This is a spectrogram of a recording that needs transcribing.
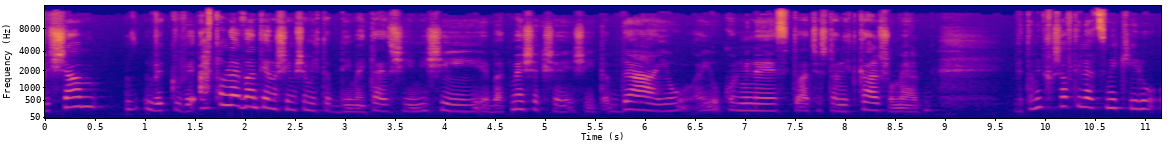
ושם ו- ואף פעם לא הבנתי אנשים שמתאבדים. הייתה איזושהי מישהי בת משק ש- שהתאבדה, היו, היו כל מיני סיטואציות שאתה נתקל, שומע. ותמיד חשבתי לעצמי, כאילו,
